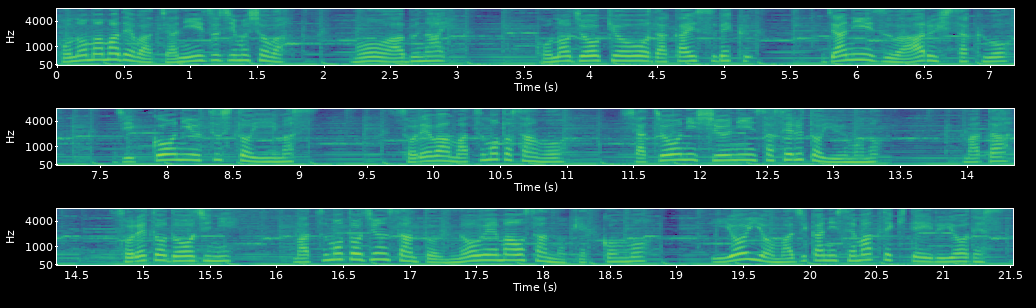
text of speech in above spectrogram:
このままではジャニーズ事務所はもう危ない。この状況を打開すべくジャニーズはある秘策を実行に移すといいます。それは松本さんを社長に就任させるというもの。またそれと同時に松本潤さんと井上真央さんの結婚もいよいよ間近に迫ってきているようです。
